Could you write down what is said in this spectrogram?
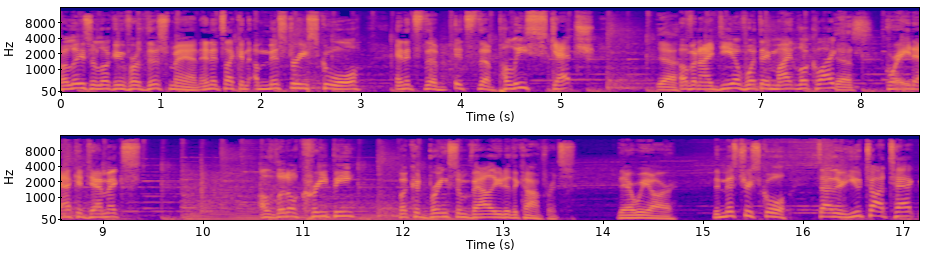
police are looking for this man, and it's like an, a mystery school, and it's the it's the police sketch yeah. of an idea of what they might look like. Yes. Great academics, a little creepy, but could bring some value to the conference. There we are. The mystery school. It's either Utah Tech.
